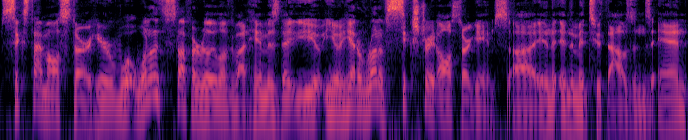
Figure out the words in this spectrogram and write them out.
six-time All-Star here. One of the stuff I really loved about him is that you you know he had a run of six straight All-Star games uh, in in the mid 2000s, and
